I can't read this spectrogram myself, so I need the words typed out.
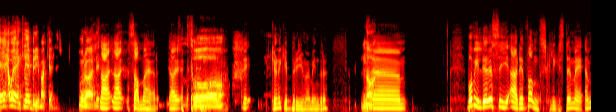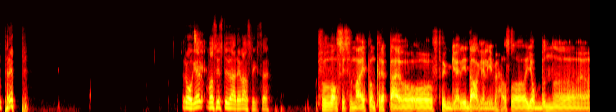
Jeg, og egentlig bryr meg ikke heller, for å være ærlig. Nei, nei, samme her. Jeg Så kunne ikke bry meg mindre. nei. Eh, Hva vil dere si er det vanskeligste med en prep? Roger, hva syns du er det vanskeligste? For vanskeligst for meg på en prep er jo å fungere i dagliglivet. Altså jobben øh,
